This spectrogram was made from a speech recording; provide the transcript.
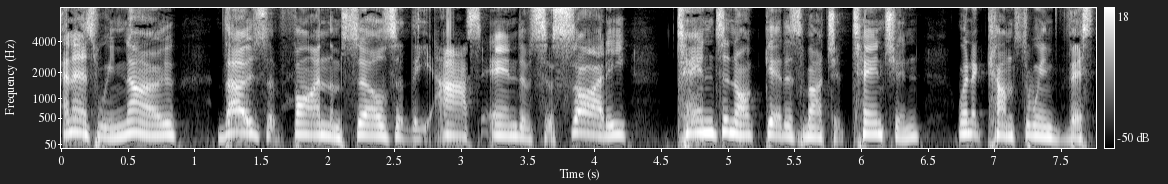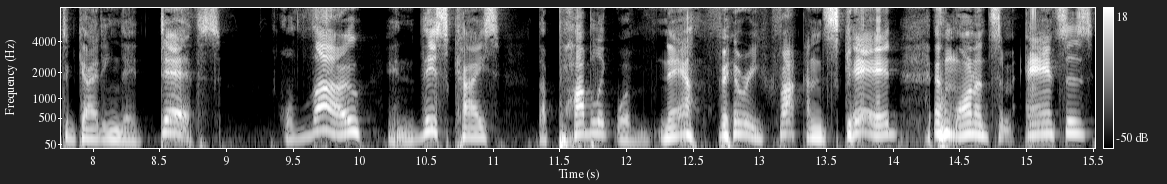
And as we know, those that find themselves at the arse end of society tend to not get as much attention when it comes to investigating their deaths. Although, in this case, the public were now very fucking scared and wanted some answers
